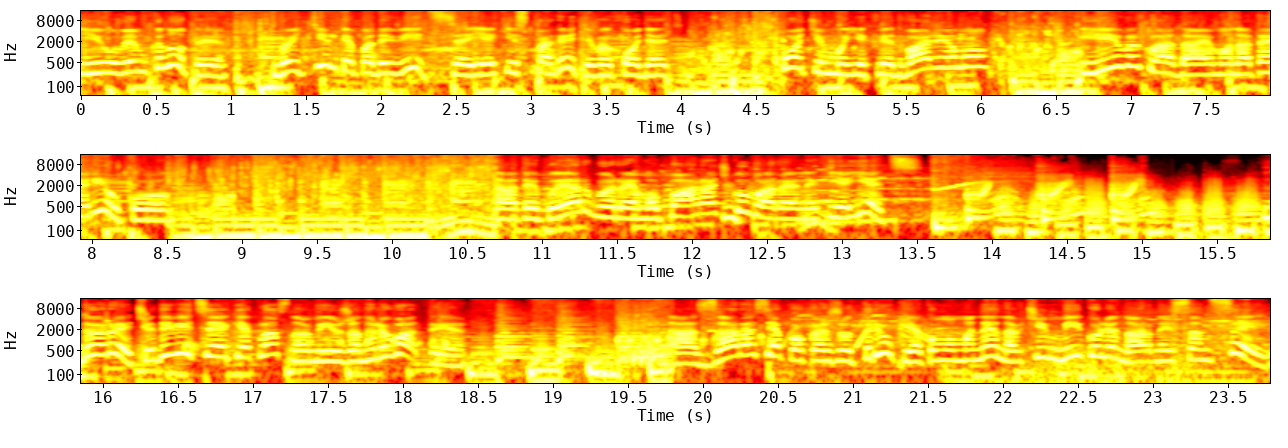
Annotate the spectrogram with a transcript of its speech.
і увімкнути. Ви тільки подивіться, які спагеті виходять. Потім ми їх відварюємо і викладаємо на тарілку. А тепер беремо парочку варених яєць. До речі, дивіться, як я класно вмію жонглювати. А зараз я покажу трюк, якому мене навчив мій кулінарний сенсей.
